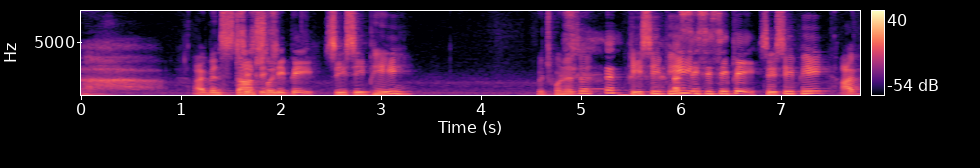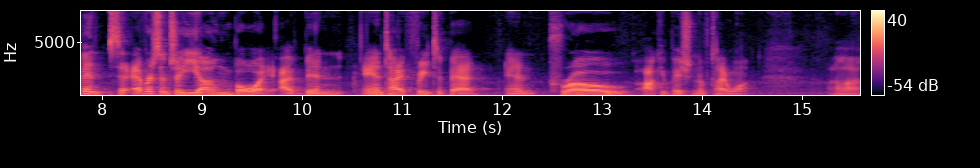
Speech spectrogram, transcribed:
I've been staunchly CCCP. CCP. Which one is it? PCP. Uh, CCCP. CCP. I've been ever since a young boy. I've been anti-free Tibet and pro occupation of Taiwan. Uh,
